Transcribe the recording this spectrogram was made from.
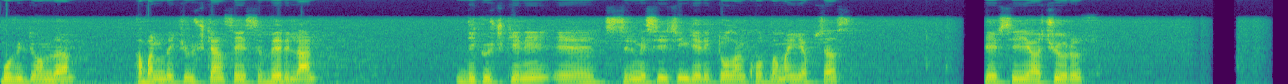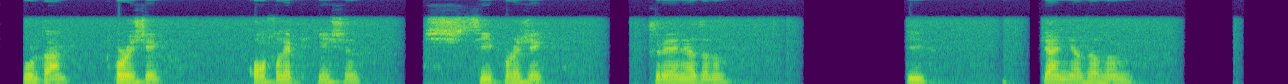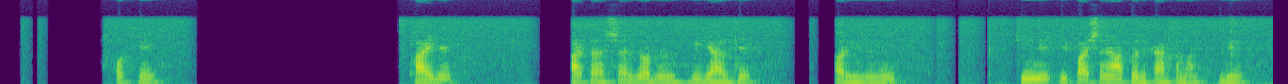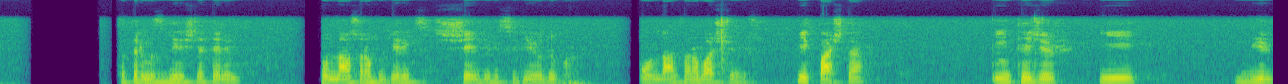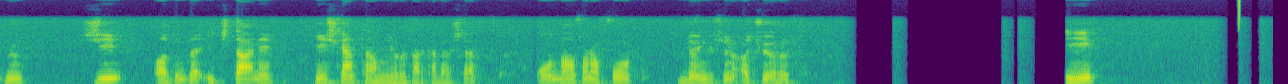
Bu videomda tabanındaki üçgen sayısı verilen dik üçgeni e, çizilmesi için gerekli olan kodlamayı yapacağız. DFC'yi açıyoruz. Buradan Project, Console Application, C Project. Şuraya ne yazalım? Dikgen yazalım. Okey. Kaydet. Arkadaşlar gördüğünüz gibi geldi arayüzümüz. Şimdi ilk başta ne yapıyorduk her zaman gibi. Satırımızı genişletelim. Ondan sonra bu gereksiz şeyleri siliyorduk. Ondan sonra başlıyoruz. İlk başta integer i virgül j adında iki tane değişken tanımlıyoruz arkadaşlar. Ondan sonra for döngüsünü açıyoruz. İ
